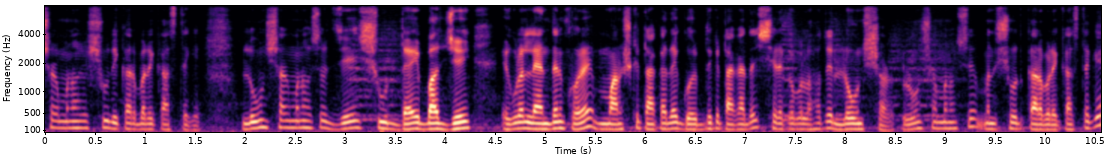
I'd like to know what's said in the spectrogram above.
shark মানে হচ্ছে সুদি কারবারের কাছ থেকে। লোন শার্ক মানে হচ্ছে যে সুদ দেয় বা যে এগুলো লেনদেন করে, মানুষকে টাকা দেয়, গরিবদেরকে টাকা দেয়, সেটাকে বলা হচ্ছে লোন শার্ক লোন শার্ক মানে হচ্ছে মানে সুদ কারবারের কাছ থেকে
